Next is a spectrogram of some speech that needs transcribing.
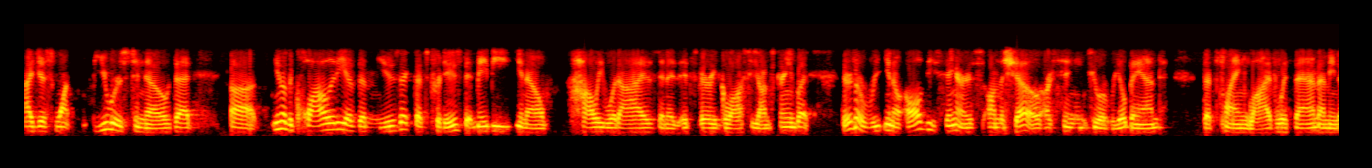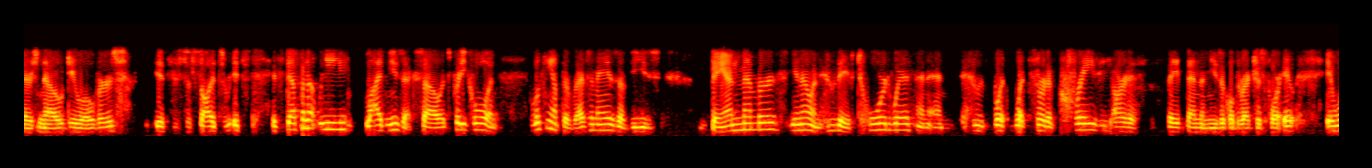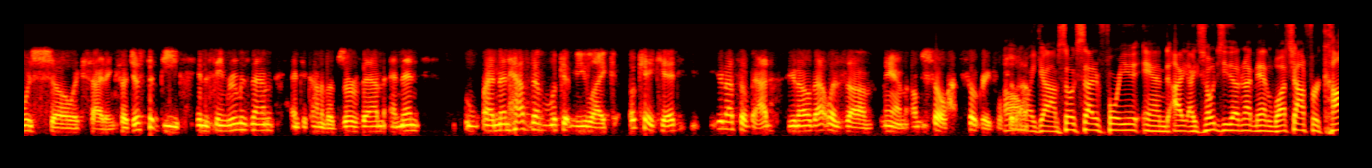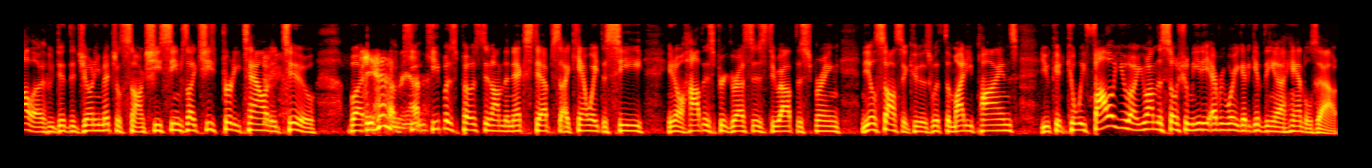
I just want viewers to know that uh, you know the quality of the music that's produced. It may be you know Hollywoodized and it, it's very glossy on screen, but there's a re, you know all of these singers on the show are singing to a real band that's playing live with them. I mean, there's no do overs. It's just all it's it's it's definitely live music. So it's pretty cool. And looking up the resumes of these band members, you know, and who they've toured with, and and who what what sort of crazy artists they've been the musical directors for. It it was so exciting. So just to be in the same room as them and to kind of observe them, and then and then have them look at me like, okay, kid, you're not so bad. You know, that was um, man. I'm so so grateful for Oh that. my God, I'm so excited for you. And I, I told you the other night, man, watch out for Kala, who did the Joni Mitchell song. She seems like she's pretty talented too. But Yeah, keep- man. Keep, us posted on the next steps. I can't wait to see, you know, how this progresses throughout the spring. Neil Salsich, who is with the Mighty Pines. You could can we follow you? Are you on the social media everywhere? You got to give the uh, handles out.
